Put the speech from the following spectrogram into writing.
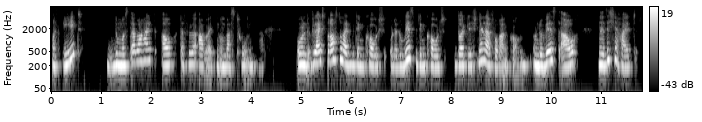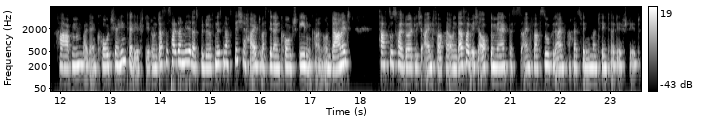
was geht. Du musst aber halt auch dafür arbeiten und was tun. Und vielleicht brauchst du halt mit dem Coach oder du wirst mit dem Coach deutlich schneller vorankommen. Und du wirst auch eine Sicherheit haben, weil dein Coach ja hinter dir steht. Und das ist halt dann wieder das Bedürfnis nach Sicherheit, was dir dein Coach geben kann. Und damit hast du es halt deutlich einfacher. Und das habe ich auch gemerkt, dass es einfach so viel einfacher ist, wenn jemand hinter dir steht.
